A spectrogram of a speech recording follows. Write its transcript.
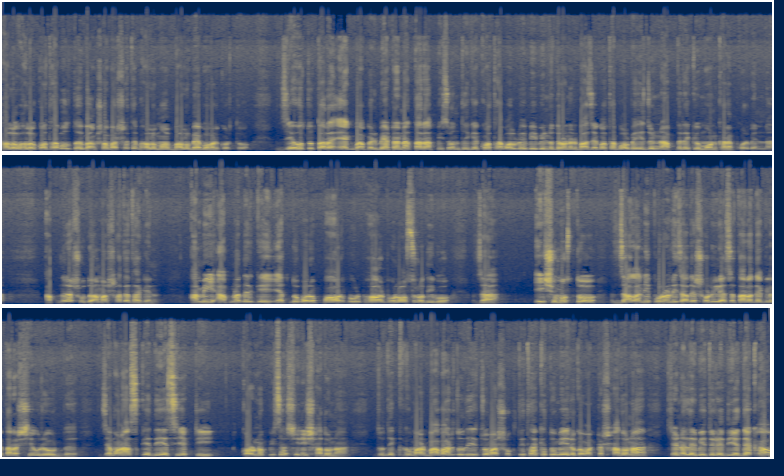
ভালো ভালো কথা বলতো এবং সবার সাথে ভালো ভালো ব্যবহার করতো। যেহেতু তারা এক বাপের বেটা না, তারা পিছন থেকে কথা বলবে, বিভিন্ন ধরনের বাজে কথা বলবে, এজন্য আপনারা কেউ মন খারাপ করবেন না। আপনারা শুধু আমার সাথে থাকেন। আমি আপনাদেরকে এত বড় পাওয়ারফুল পাওয়ারফুল অস্ত্র দিব যা এই সমস্ত জ্বালানি পোড়ানি যাদের শরীরে আছে তারা দেখলে তারা শিউরে উঠবে। যেমন আজকে দিয়েছি একটি কর্ণপিসাসিনী সাধনা। যদি তোমার বাবার যদি তোমার শক্তি থাকে, তুমি এরকম একটা সাধনা চ্যানেলের ভিতরে দিয়ে দেখাও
